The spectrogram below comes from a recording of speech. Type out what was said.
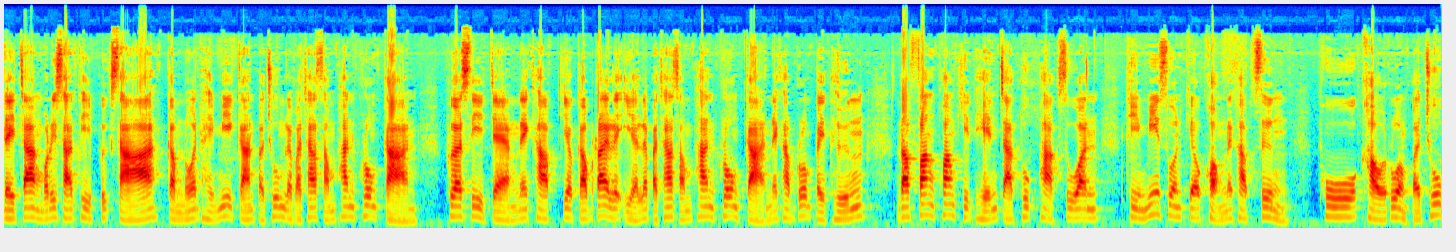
ได้จ้างบริษัทที่ปรึกษากำหนดให้มีการประชุมและประชาสัมพันธ์โครงการ เพื่อชี้แจงนะครับเกี่ยวกับรายละเอียดและประชาสัมพันธ์โครงการนะครับร่วมไปถึงรับฟังความคิดเห็นจากทุกภาคส่วนที่มีส่วนเกี่ยวข้องนะครับ ซึ่ง ผู้เข้าร่วมประชุม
